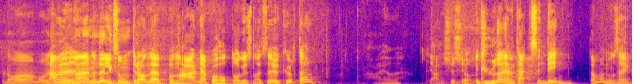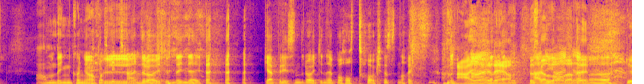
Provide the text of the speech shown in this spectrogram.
For da må vi Nei, men- Nei, men det er liksom Dra ned på den her, ned på Hot August Nights. Det er jo kult, det. Nei, Ja, jeg syns jo. Kulere enn taxien din. Det må jeg nå si. Ja, men den kan jo iallfall her drar ikke den der Caprisen drar ikke ned på Hot August Nights. Nei, det er det, ja. Det skal jeg love deg gjør til. Du,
